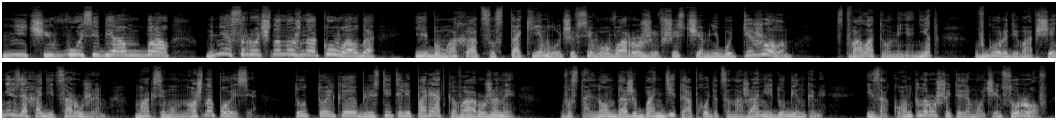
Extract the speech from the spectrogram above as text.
«Ничего себе амбал!» Мне срочно нужна кувалда, ибо махаться с таким лучше всего вооружившись чем-нибудь тяжелым. Ствола-то у меня нет, в городе вообще нельзя ходить с оружием, максимум нож на поясе. Тут только блюстители порядка вооружены. В остальном даже бандиты обходятся ножами и дубинками. И закон к нарушителям очень суров —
